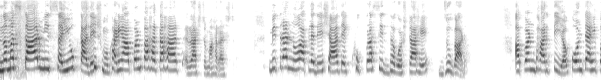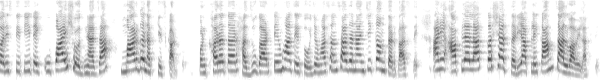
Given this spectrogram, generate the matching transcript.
नमस्कार मी संयुक्ता देशमुख आणि आपण पाहत आहात राष्ट्र महाराष्ट्र. मित्रांनो आपल्या देशात एक खूप प्रसिद्ध गोष्ट आहे जुगाड. आपण भारतीय कोणत्याही परिस्थितीत एक उपाय शोधण्याचा मार्ग नक्कीच काढतो. पण खरं तर हा जुगाड तेव्हाच येतो जेव्हा संसाधनांची कमतरता असते आणि आपल्याला कशात तरी आपले काम चालवावे लागते.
